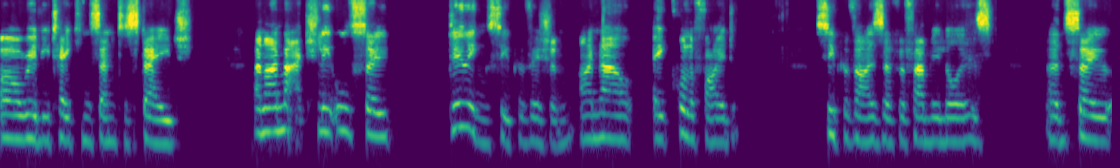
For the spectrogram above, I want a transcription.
are really taking center stage. And I'm actually also doing supervision. I'm now a qualified supervisor for family lawyers. And so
